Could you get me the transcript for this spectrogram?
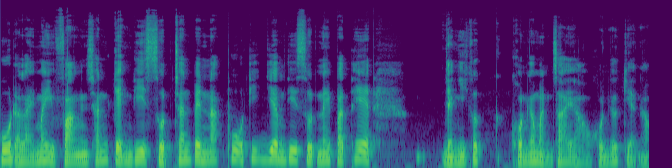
พูดอะไรไม่ฟัง ฉันเก่งที่สุด ฉันเป็นนักพูดที่เยี่ยมที่สุดในประเทศ อย่างนี้ก็คนก็หมั่นไส้เอา คนก็เกลียดเอา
